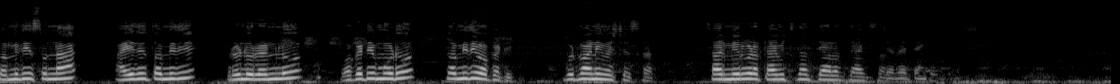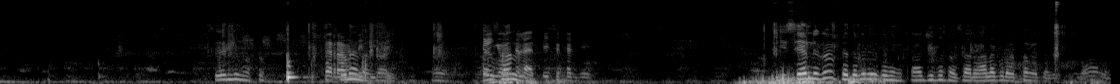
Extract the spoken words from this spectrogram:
తొమ్మిది సున్నా ఐదు తొమ్మిది రెండు రెండు ఒకటి మూడు తొమ్మిది ఒకటి. Good morning Vestige sir. Sir మీరు కూడా టైం ఇచ్చినందుకు చాలా థ్యాంక్స్ సార్. థ్యాంక్స్. చేయండి మొత్తం. ఈ కూడా పెద్ద పెద్ద కొంచెం కాదు చూపెట్టాం సార్ వాళ్ళకు కూడా అర్థమవుతుంది. బాగుంది.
